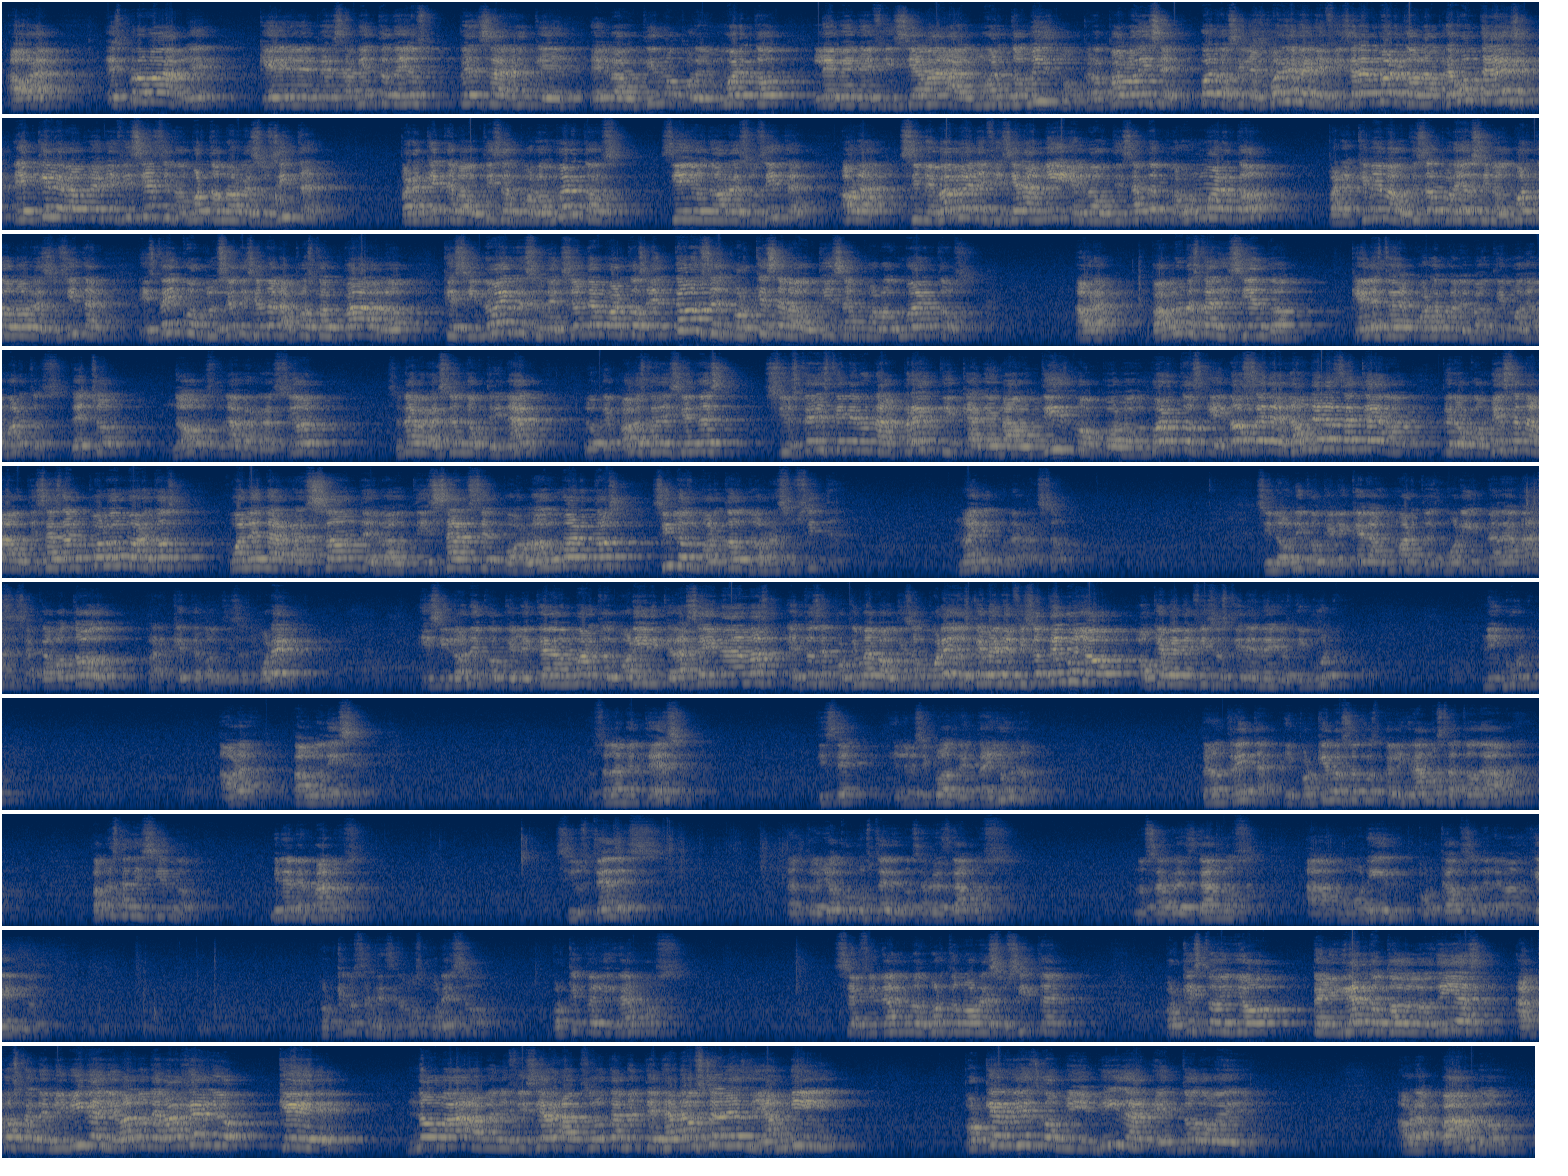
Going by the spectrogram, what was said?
Ahora, es probable que en el pensamiento de ellos pensaran que el bautismo por el muerto le beneficiaba al muerto mismo. Pero Pablo dice, bueno, si le puede beneficiar al muerto, la pregunta es, ¿en qué le va a beneficiar si los muertos no resucitan? ¿Para qué te bautizas por los muertos si ellos no resucitan? Ahora, si me va a beneficiar a mí el bautizarme por un muerto, ¿para qué me bautizo por ellos si los muertos no resucitan? Está en conclusión diciendo el apóstol Pablo que si no hay resurrección de muertos, entonces ¿por qué se bautizan por los muertos? Ahora, Pablo no está diciendo que él está de acuerdo con el bautismo de muertos. De hecho, no, es una aberración, es una aberración doctrinal. Lo que Pablo está diciendo es, si ustedes tienen una práctica de bautismo por los muertos que no sé de dónde la sacaron, pero comienzan a bautizarse por los muertos, ¿cuál es la razón de bautizarse por los muertos si los muertos no resucitan? No hay ninguna razón. Si lo único que le queda a un muerto es morir nada más y se acabó todo, ¿para qué te bautizas por él? Y si lo único que le queda a un muerto es morir y quedarse ahí nada más, entonces ¿por qué me bautizo por ellos? ¿Qué beneficio tengo yo o qué beneficios tienen ellos? Ninguno. Ninguno. Ahora, Pablo dice, no solamente eso, dice en el versículo 31, pero 30, ¿y por qué nosotros peligramos a toda hora? Pablo está diciendo, miren hermanos, si ustedes, tanto yo como ustedes, nos arriesgamos, nos arriesgamos a morir por causa del Evangelio, ¿por qué nos arriesgamos por eso? ¿Por qué peligramos? Si al final los muertos no resucitan, ¿por qué estoy yo peligrando todos los días a costa de mi vida llevando un Evangelio que no va a beneficiar absolutamente nada a ustedes ni a mí? ¿Por qué arriesgo mi vida en todo ello? Ahora Pablo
